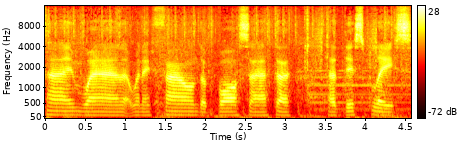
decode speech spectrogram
time when when I found a boss at uh, at this place.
